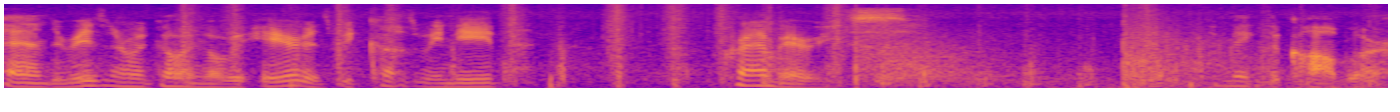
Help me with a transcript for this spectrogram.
And the reason we're going over here is because we need cranberries to make the cobbler.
